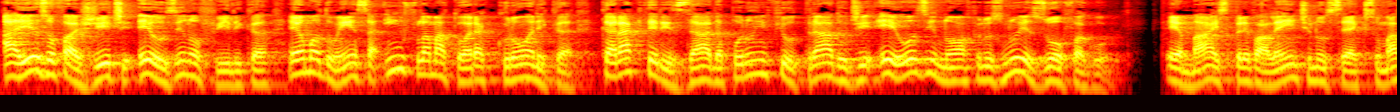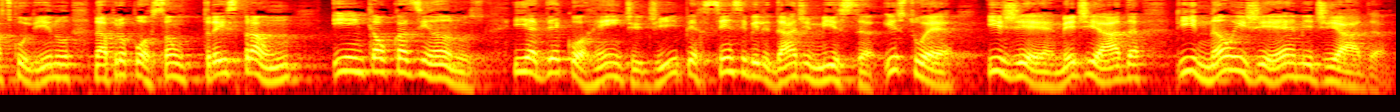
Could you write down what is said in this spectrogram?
A esofagite eosinofílica é uma doença inflamatória crônica caracterizada por um infiltrado de eosinófilos no esôfago. É mais prevalente no sexo masculino na proporção 3 para 1 e em caucasianos, e é decorrente de hipersensibilidade mista, isto é, IgE mediada e não IgE mediada.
